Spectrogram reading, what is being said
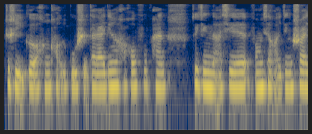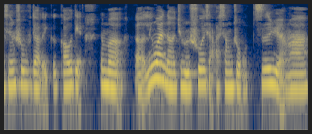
这是一个很好的故事，大家一定要好好复盘最近哪些方向啊已经率先收复掉了一个高点。那么呃，另外呢，就是说一下啊，像这种资源啊。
